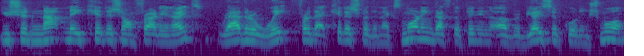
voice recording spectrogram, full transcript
you should not make Kiddush on Friday night. Rather, wait for that Kiddush for the next morning. That's the opinion of Rabbi Yosef, quoting Shmuel.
